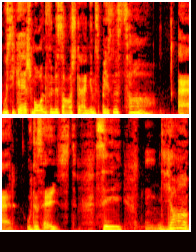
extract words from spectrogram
und sie erst morgen für ein anstrengendes Business zu haben. Er, und das heisst, sie, ja,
